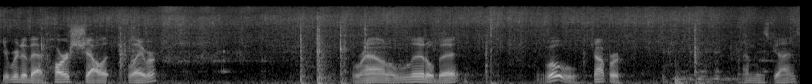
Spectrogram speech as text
get rid of that harsh shallot flavor. Brown a little bit. Whoa, jumper on these guys.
